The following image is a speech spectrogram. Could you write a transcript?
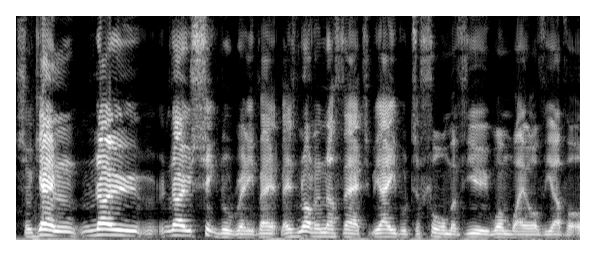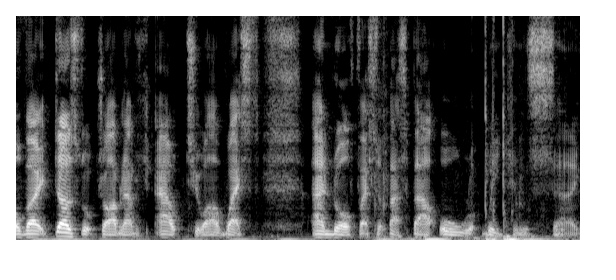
So again, no no signal really. There's not enough there to be able to form a view one way or the other. Although it does look driving average out to our west and northwest. But that's about all we can say.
